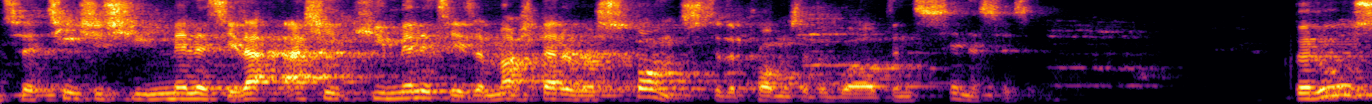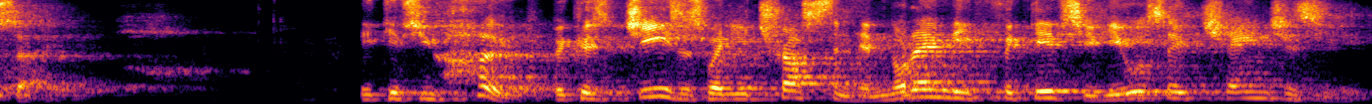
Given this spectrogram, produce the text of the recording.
And so it teaches humility. That actually, humility is a much better response to the problems of the world than cynicism. But also, it gives you hope because Jesus, when you trust in him, not only forgives you, he also changes you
